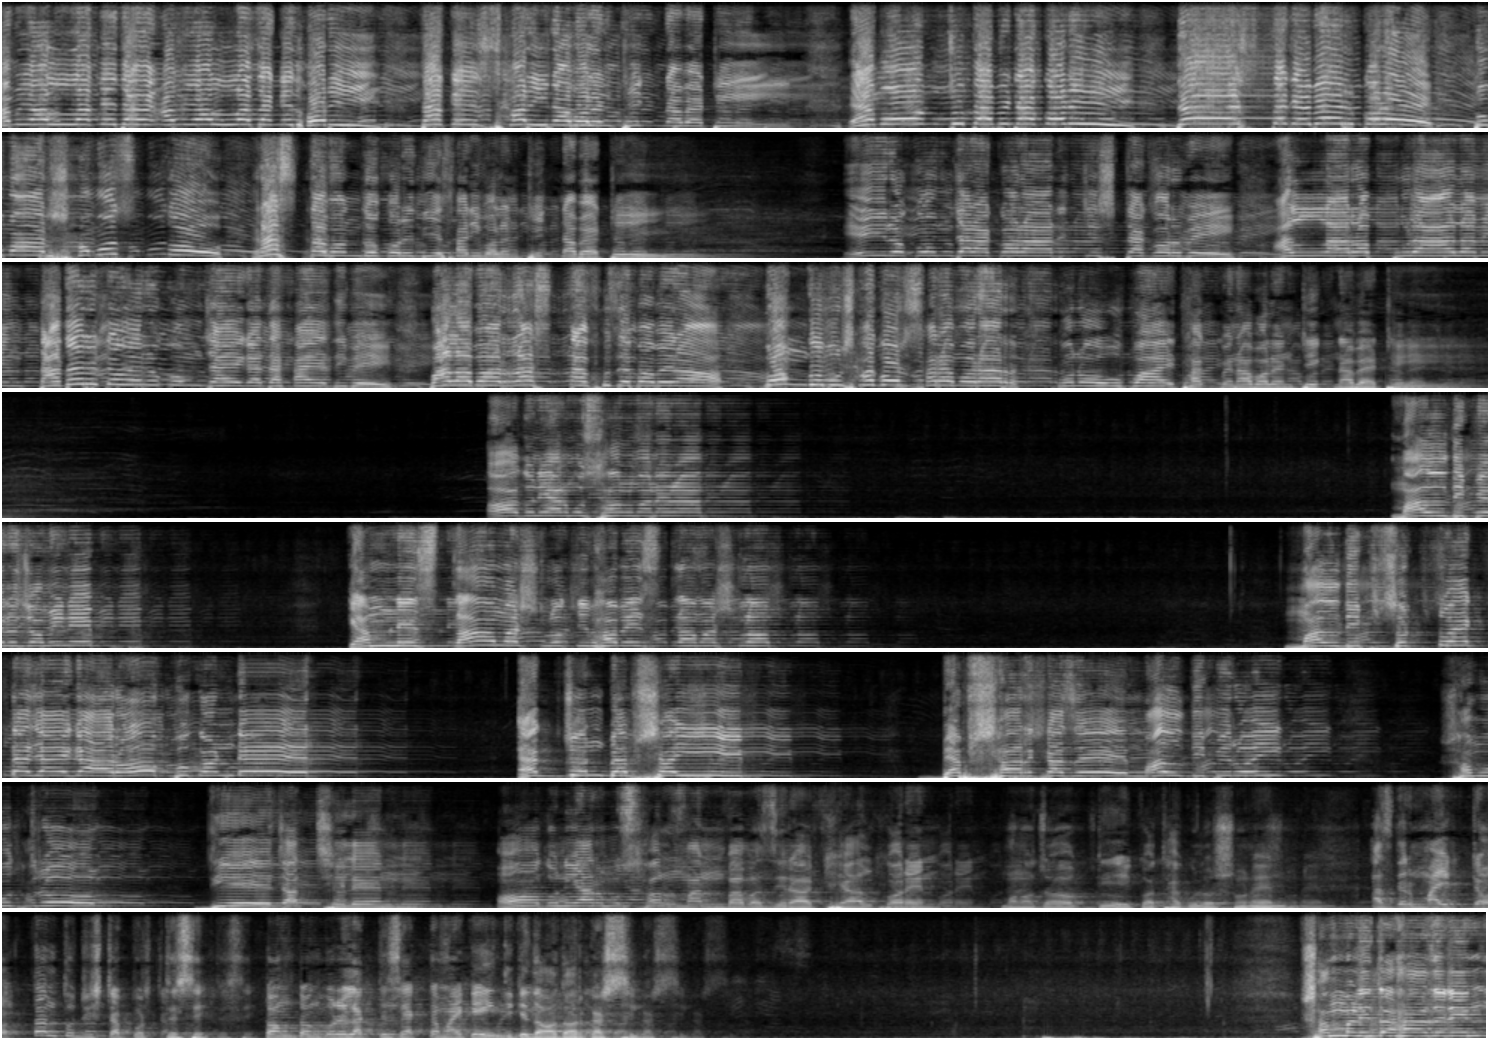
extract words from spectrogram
আমি আল্লাহকে আমি আল্লাহ যাকে ধরি, তাকে ছাড়ি না, বলেন ঠিক না বেটি? এমন জুতা পিটা করি, দেশ থেকে বের করে তোমার সমস্ত রাস্তা বন্ধ করে দিয়ে সারি বলেন ঠিক না বেটি? এই রকম যারা করার চেষ্টা করবে, আল্লাহ রব্বুল আলামিন তাদেরকেও এরকম জায়গা দেখায় দিবে। পালাবার রাস্তা খুঁজে পাবে না। বঙ্গোপসাগর ছাড়া মরার কোনো উপায় থাকবে না বলেন ঠিক না ব্যাঠে দুনিয়ার মুসলমানেরা, মালদ্বীপের জমিনে কেমনে ইসলাম আসলো, কীভাবে ইসলাম আসলো? মালদ্বীপ ছোট্ট একটা জায়গা, আরব ভূখণ্ডের। একজন ব্যবসায়ী ব্যবসার কাজে মালদ্বীপের ওই সমুদ্র দিয়ে যাচ্ছিলেন। অ, দুনিয়ার মুসলমান বাবাজিরা খেয়াল করেন, মনোযোগ দিয়ে কথাগুলো শোনেন। আজকের মাইকটা অত্যন্ত ডিস্টার্ব করতেছে। টং টং করে লাগতেছে, একটা মাইক এই দিকে দেওয়া দরকার ছিল। সম্মানিত হাজরিন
